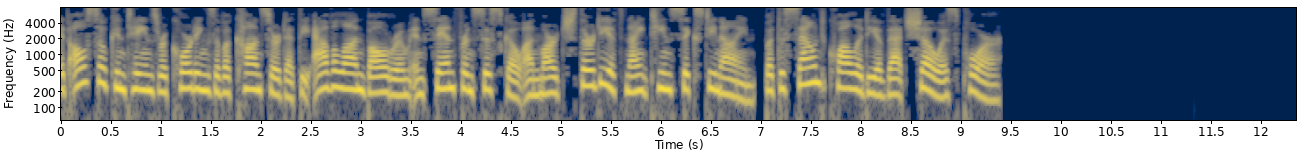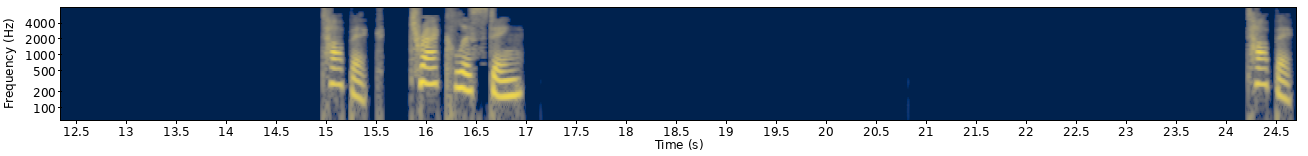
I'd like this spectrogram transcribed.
it also contains recordings of a concert at the Avalon Ballroom in San Francisco on March 30, 1969, but the sound quality of that show is poor. Topic: Track listing. Topic:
